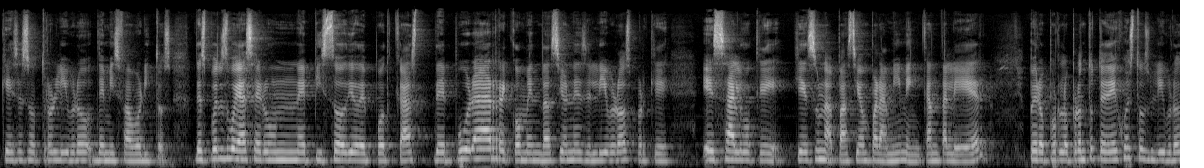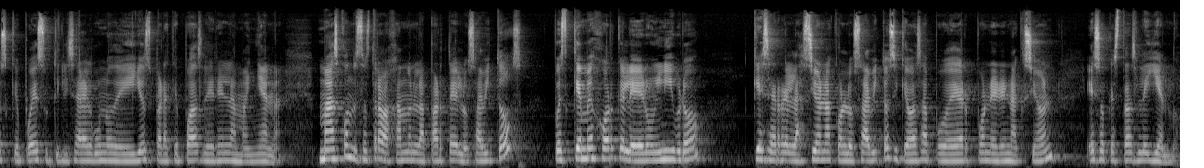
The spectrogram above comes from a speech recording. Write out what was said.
que ese es otro libro de mis favoritos. Después les voy a hacer un episodio de podcast de puras recomendaciones de libros porque es algo que, que es una pasión para mí, me encanta leer. Pero por lo pronto te dejo estos libros que puedes utilizar alguno de ellos para que puedas leer en la mañana. Más cuando estás trabajando en la parte de los hábitos, pues qué mejor que leer un libro que se relaciona con los hábitos y que vas a poder poner en acción eso que estás leyendo.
